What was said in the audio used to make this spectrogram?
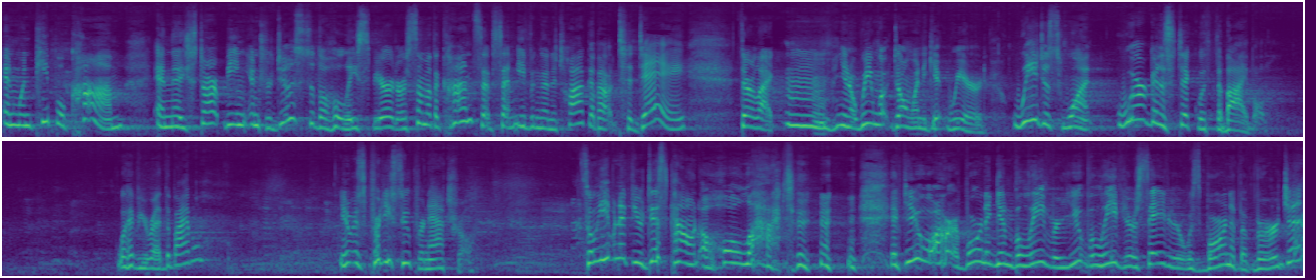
And when people come and they start being introduced to the Holy Spirit or some of the concepts I'm even going to talk about today, they're like, mm, you know, we don't want to get weird. We just want, we're going to stick with the Bible. Well, have you read the Bible? It was pretty supernatural. So even if you discount a whole lot, if you are a born again believer, you believe your Savior was born of a virgin,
